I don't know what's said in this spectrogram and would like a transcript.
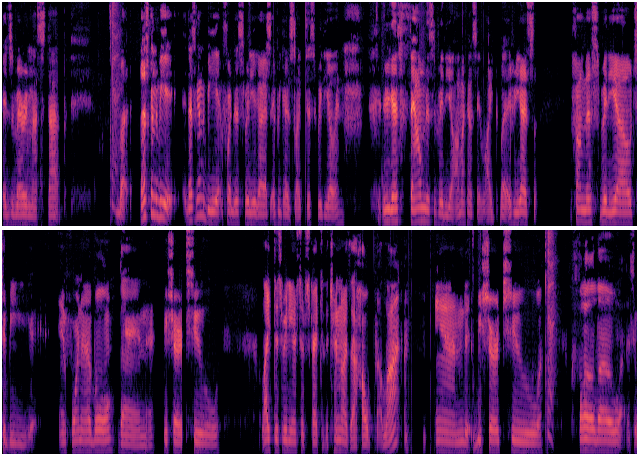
it's very messed up. But that's gonna be it. that's gonna be it for this video guys. If you guys like this video and if you guys found this video i'm not gonna say like but if you guys found this video to be informative then be sure to like this video and subscribe to the channel as it helped a lot and be sure to follow to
